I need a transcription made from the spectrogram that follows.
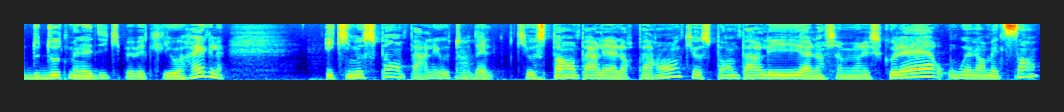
ou de d'autres maladies qui peuvent être liées aux règles et qui n'osent pas en parler autour mmh. d'elles, qui n'osent pas en parler à leurs parents, qui n'osent pas en parler à l'infirmerie scolaire ou à leur médecin.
